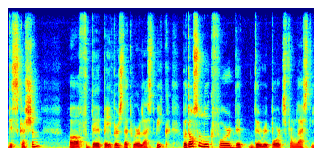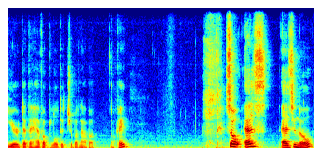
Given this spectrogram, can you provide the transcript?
discussion of the papers that were last week, but also look for the, the reports from last year that I have uploaded to Manaba, okay? So as, as you know,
